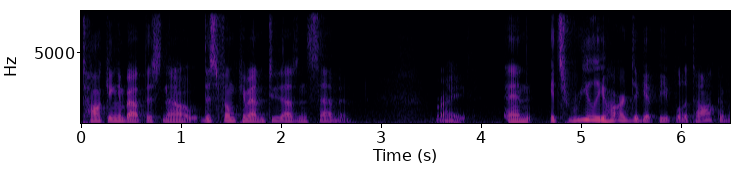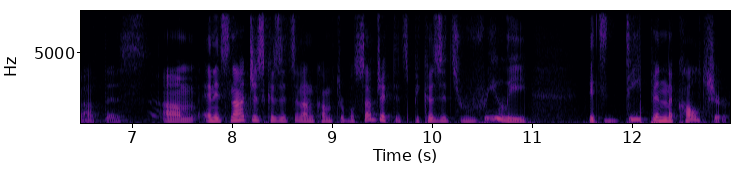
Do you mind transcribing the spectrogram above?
talking about this now. This film came out in 2007, right? And it's really hard to get people to talk about this. Um, and it's not just because it's an uncomfortable subject, it's because it's really, it's deep in the culture.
